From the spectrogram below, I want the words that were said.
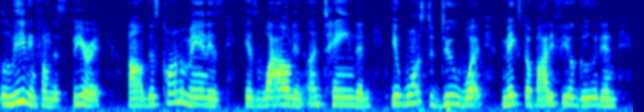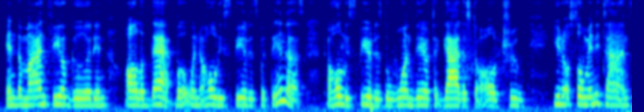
leading from the Spirit, um, this carnal man is is wild and untamed and it wants to do what makes the body feel good and and the mind feel good and all of that. But when the holy spirit is within us the holy spirit is the one there to guide us to all truth. You know so many times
